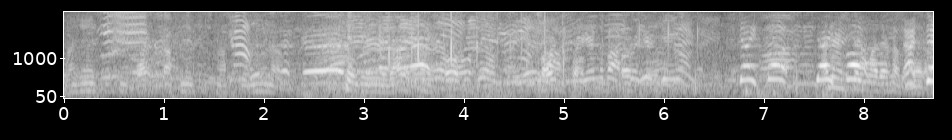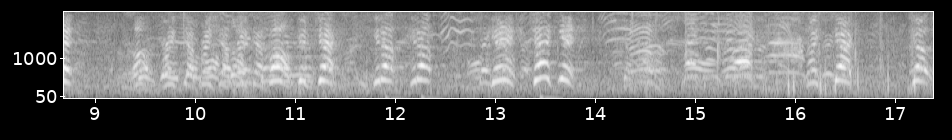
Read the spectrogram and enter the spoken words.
Imagina se fosse um copo da frente e na segunda. Right here in the box, right here, James. Chase ball! Chase ball! That's it! Oh, break that, break that, break that ball. Good check. Get up, get up. Get it, check it. Nice check. Go,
